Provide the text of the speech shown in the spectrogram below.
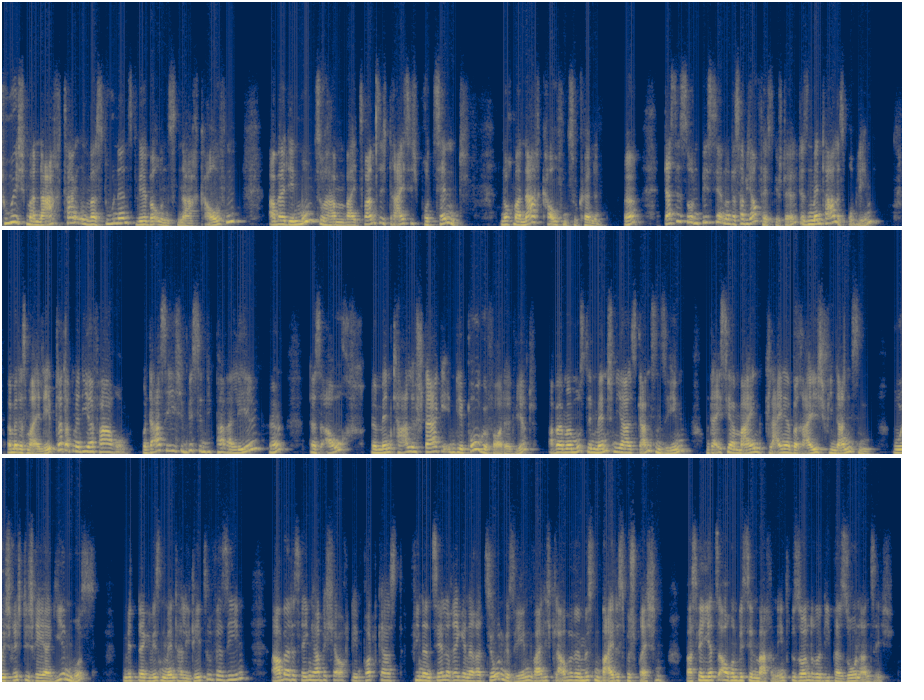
tue ich mal nachtanken, was du nennst, wer bei uns nachkaufen, aber den Mumm zu haben, bei 20, 30 Prozent nochmal nachkaufen zu können, ja, das ist so ein bisschen, und das habe ich auch festgestellt, das ist ein mentales Problem. Wenn man das mal erlebt hat, hat man die Erfahrung. Und da sehe ich ein bisschen die Parallelen, ja, dass auch eine mentale Stärke im Depot gefordert wird. Aber man muss den Menschen ja als Ganzen sehen. Und da ist ja mein kleiner Bereich Finanzen, wo ich richtig reagieren muss, mit einer gewissen Mentalität zu versehen. Aber deswegen habe ich ja auch den Podcast Finanzielle Regeneration gesehen, weil ich glaube, wir müssen beides besprechen, was wir jetzt auch ein bisschen machen, insbesondere die Person an sich.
